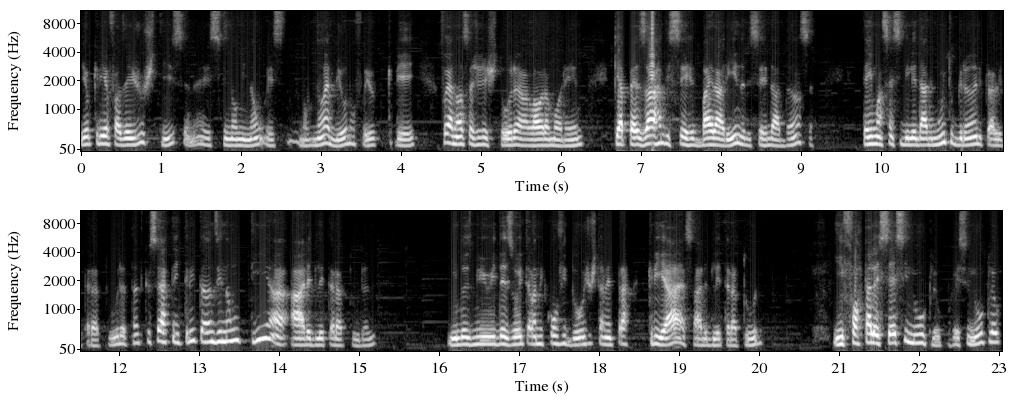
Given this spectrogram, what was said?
E eu queria fazer justiça, né? Esse nome não, esse nome não é meu, não foi eu que criei. Foi a nossa gestora, a Laura Moreno, que apesar de ser bailarina, de ser da dança, tem uma sensibilidade muito grande para a literatura, tanto que o Certo tem 30 anos e não tinha a área de literatura. Né? E em 2018 ela me convidou justamente para criar essa área de literatura e fortalecer esse núcleo, porque esse núcleo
